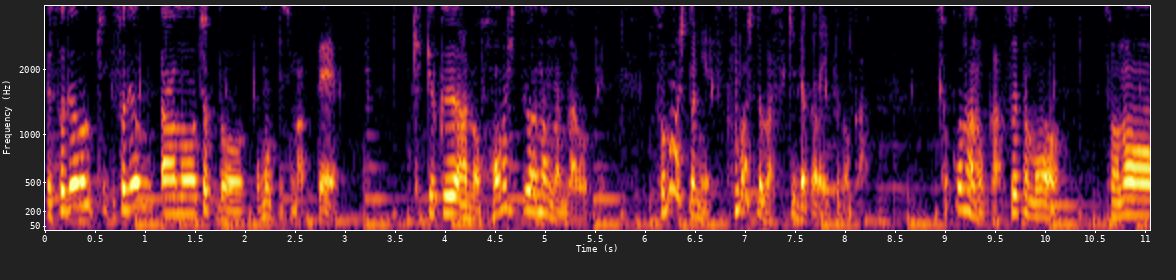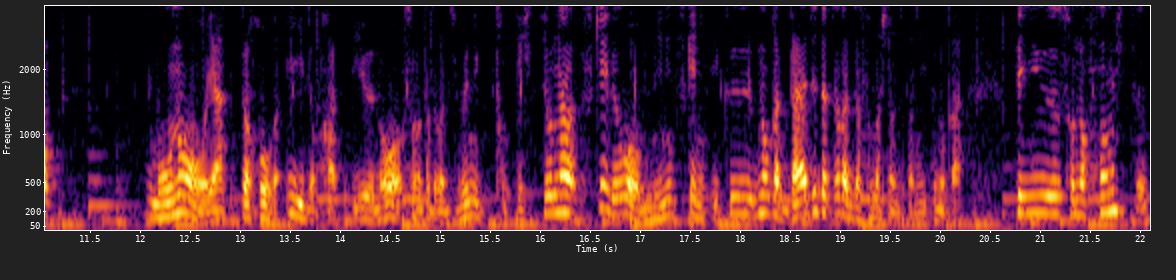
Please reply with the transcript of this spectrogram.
でそれをきそれをあのちょっと思ってしまって結局あの本質は何なんだろうって。その人にその人が好きだから行くのか。そこなのか。それともそのものをやった方がいいのかっていうのをその例えば自分にとって必要なスキルを身につけに行くのが大事だからじゃあその人のとこに行くのかっていうその本質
